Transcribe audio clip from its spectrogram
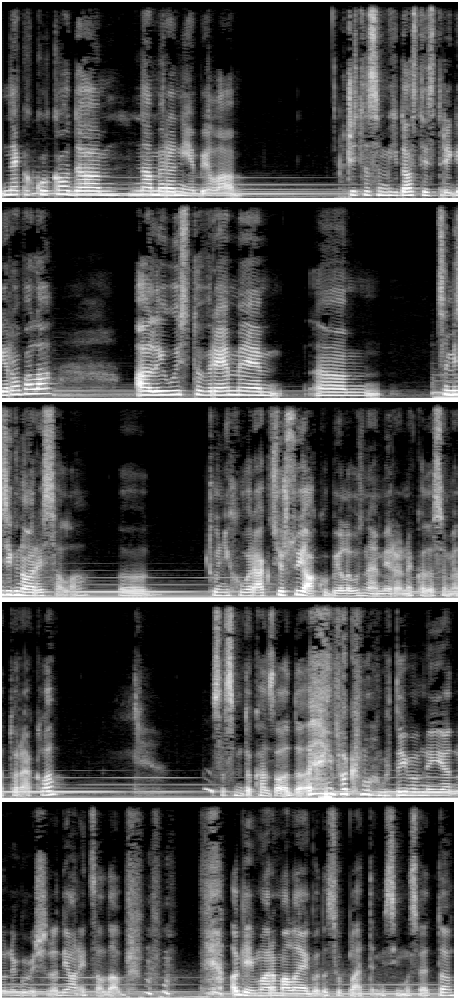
nekako kao da namera nije bila čista sam ih dosta istrigerovala, ali u isto vreme um, sam izignorisala uh, tu njihovu reakciju, jer su jako bile uznemirene kada sam ja to rekla. Sad sam dokazala da ipak mogu da imam ne jednu, nego više radionica, ali dobro. ok, mora malo ego da se uplete, mislim, u sve to.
